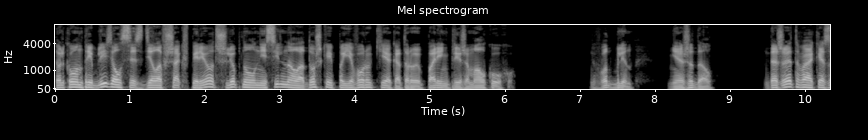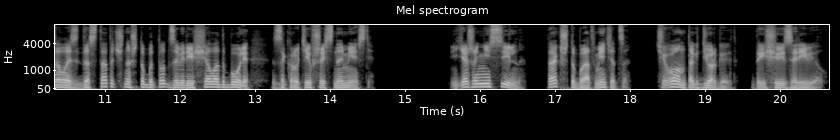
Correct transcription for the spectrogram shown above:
Только он приблизился, сделав шаг вперед, шлепнул не сильно ладошкой по его руке, которую парень прижимал к уху. Вот блин, не ожидал. Даже этого оказалось достаточно, чтобы тот заверещал от боли, закрутившись на месте. Я же не сильно, так, чтобы отметиться. Чего он так дергает, да еще и заревел.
